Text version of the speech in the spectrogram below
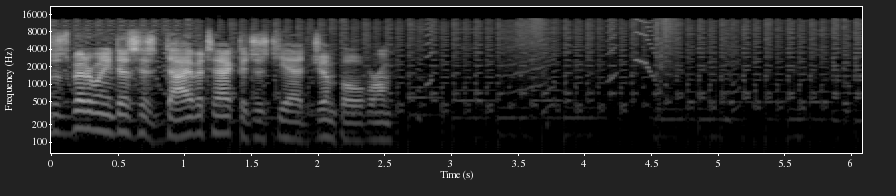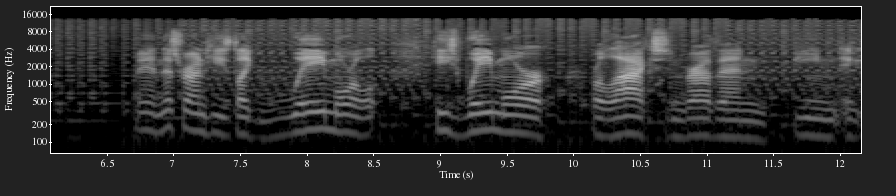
So it's better when he does his dive attack to just, yeah, jump over him. Man, this round he's like way more, he's way more relaxed and rather than being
